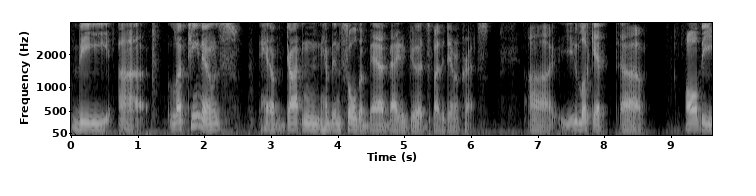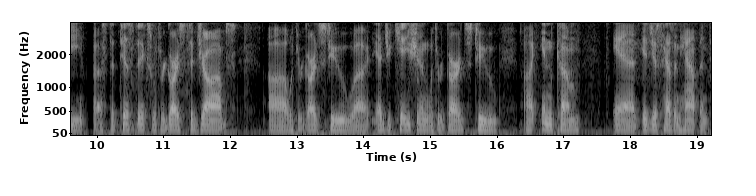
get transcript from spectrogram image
the uh, Latinos have gotten have been sold a bad bag of goods by the Democrats. Uh, you look at uh, all the uh, statistics with regards to jobs, uh, with regards to uh, education, with regards to uh, income, and it just hasn't happened.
